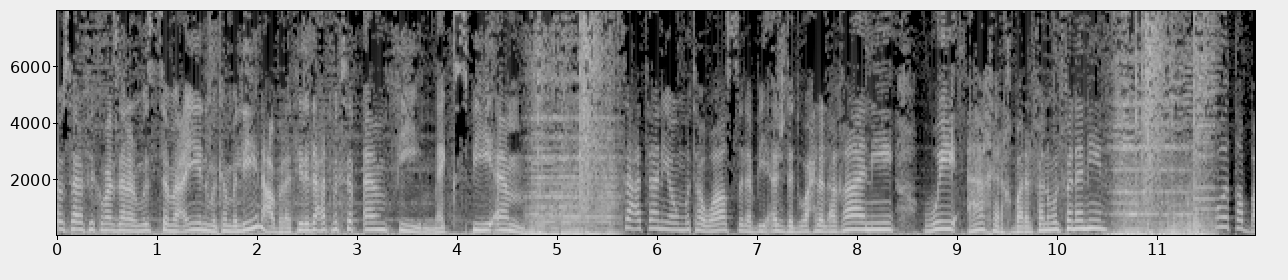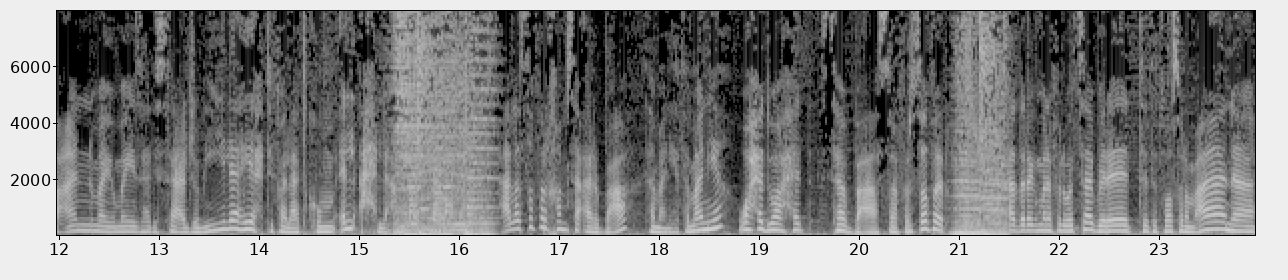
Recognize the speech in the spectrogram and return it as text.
أهلا وسهلا فيكم أعزائنا المستمعين مكملين عبر أثير إذاعة Mix FM في Mix PM. ساعة ثانية ومتواصلة بأجدد وأحلى الأغاني وآخر أخبار الفن والفنانين. وطبعا ما يميز هذه الساعة الجميلة هي احتفالاتكم الأحلى. على صفر خمسة أربعة ثمانية, ثمانية واحد, واحد سبعة صفر صفر. هذا رقمنا في الواتساب يا ريت تتواصلوا معنا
